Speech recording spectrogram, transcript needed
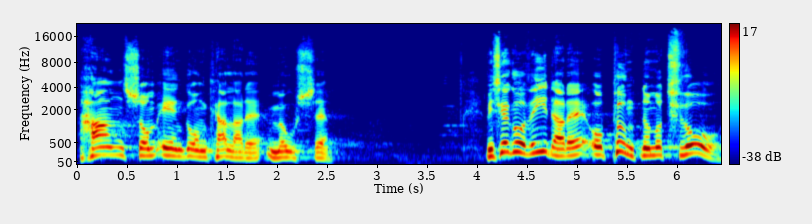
han som en gång kallade Mose. Vi ska gå vidare och punkt nummer två.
